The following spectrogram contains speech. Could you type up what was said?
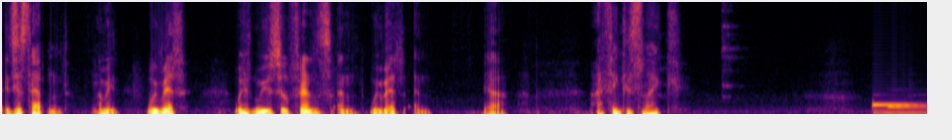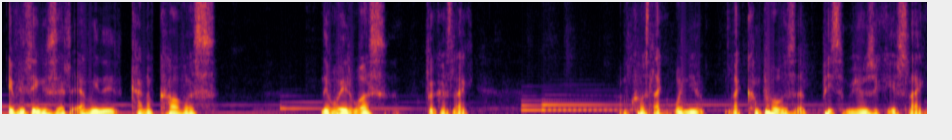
it just happened. I mean, we met, we had mutual friends, and we met, and yeah, I think it's like everything you said. I mean, it kind of covers the way it was because, like, of course, like when you like compose a piece of music, it's like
